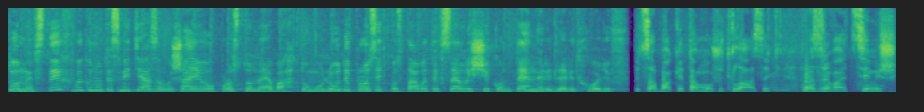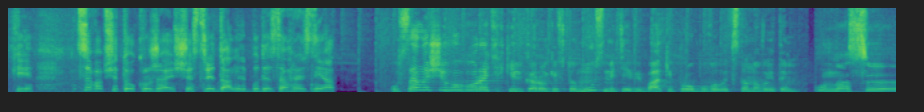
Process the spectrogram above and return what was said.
Хто не встиг виконати сміття, залишає його просто неба. Тому люди просять поставити в селищі контейнери для відходів. Собаки там можуть лазити, розривати ці мішки. Це взагалі окружаюча середа не буде загрязняти. У селищі, говорять, кілька років тому сміттєві баки пробували встановити. У нас е,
